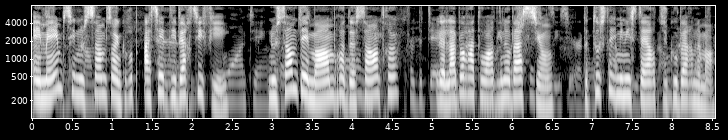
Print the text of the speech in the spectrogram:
et même si nous sommes un groupe assez diversifié, nous sommes des membres de centres, de laboratoires d'innovation, de tous les ministères du gouvernement.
